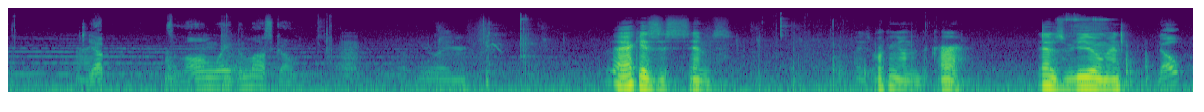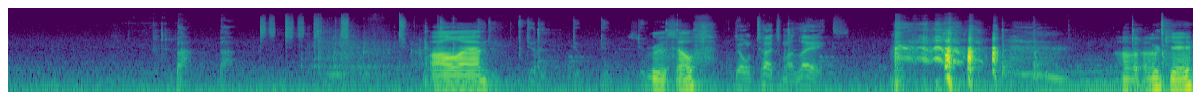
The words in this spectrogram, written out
yep. It's a long way to Moscow. See you later. Who the heck is this Sims? Oh, he's working on the car. Sims, what are you doing, man? Nope. Bah, bah. I'll, um, screw himself. Don't touch my legs. Oh, okay.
